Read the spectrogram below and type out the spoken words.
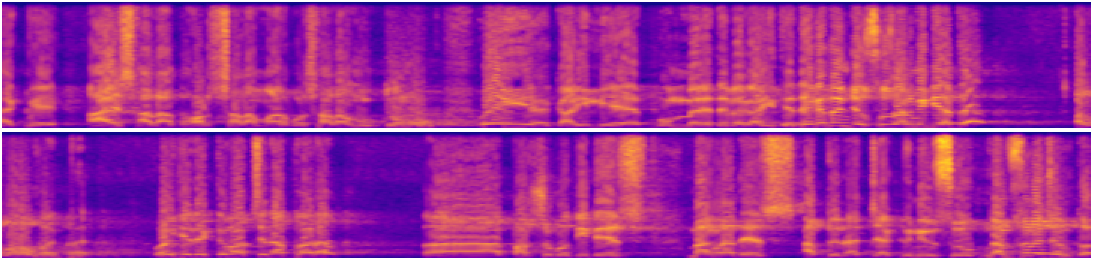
থাকবে, আয় শালা, ধর শালা, মারবো শালা, মুখ তমুক ওই গাড়ি নিয়ে বোম মেরে দেবে গাড়িতে। দেখেছেন যে সোশ্যাল মিডিয়াতে? আল্লাহ ওই যে দেখতে পাচ্ছেন আপনারা পার্শ্ববর্তী দেশ, বাংলাদেশ আব্দুল রাজ্জাক বিন ইউসুফ, নাম শুনেছেন তো?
